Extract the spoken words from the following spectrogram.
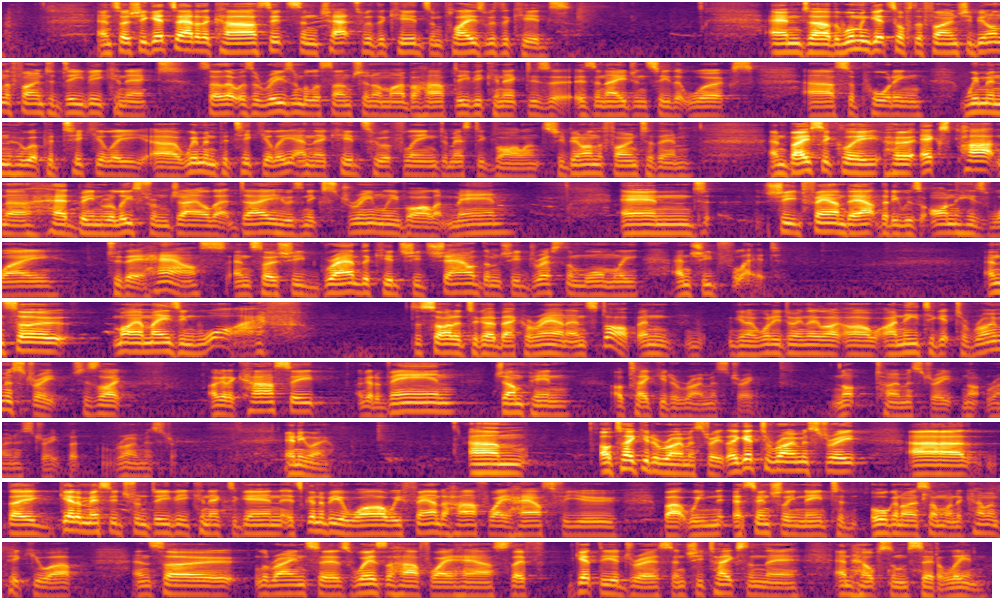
And so she gets out of the car, sits and chats with the kids and plays with the kids. And uh, the woman gets off the phone. She'd been on the phone to DV Connect. So that was a reasonable assumption on my behalf. DV Connect is, a, is an agency that works uh, supporting women who are particularly, uh, women particularly, and their kids who are fleeing domestic violence. She'd been on the phone to them. And basically, her ex partner had been released from jail that day. He was an extremely violent man. And she'd found out that he was on his way to their house. And so she'd grabbed the kids, she'd showered them, she'd dressed them warmly, and she'd fled. And so my amazing wife decided to go back around and stop. And, you know, what are you doing? They're like, oh, I need to get to Roma Street. She's like, I got a car seat, I got a van, jump in, I'll take you to Roma Street. Not Tomah Street, not Rona Street, but Roma Street. Anyway, um, I'll take you to Roma Street. They get to Roma Street. Uh, they get a message from DV Connect again. It's going to be a while. We found a halfway house for you, but we essentially need to organise someone to come and pick you up. And so Lorraine says, Where's the halfway house? They get the address and she takes them there and helps them settle in.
